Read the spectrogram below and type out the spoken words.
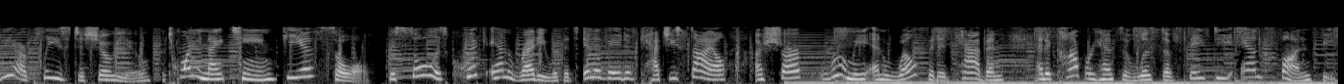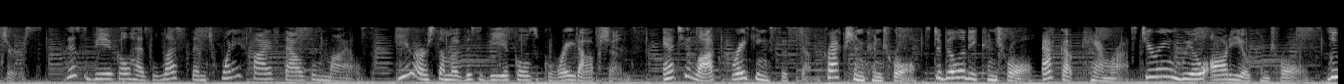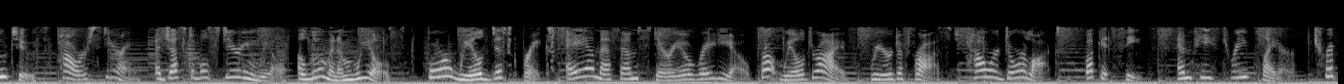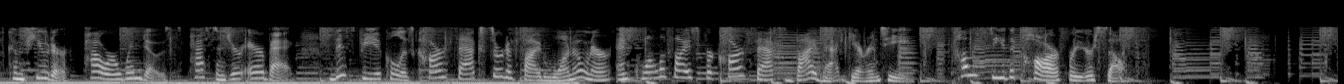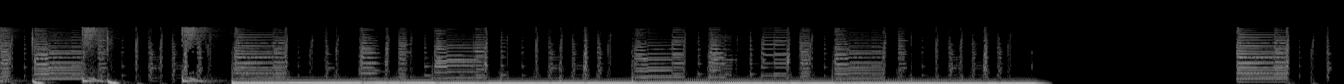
We are pleased to show you the 2019 Kia Soul. The Soul is quick and ready with its innovative, catchy style, a sharp, roomy, and well-fitted cabin, and a comprehensive list of safety and fun features. This vehicle has less than 25,000 miles. Here are some of this vehicle's great options. Anti-lock braking system, traction control, stability control, backup camera, steering wheel audio controls, Bluetooth, power steering, adjustable steering wheel, aluminum wheels, four-wheel disc brakes, AM-FM stereo radio, front-wheel drive, rear defrost, power door locks, bucket seats, MP3 player, trip computer, power windows, passenger airbag. This vehicle is Carfax certified one owner and qualifies for Carfax buyback guarantee. Come see the car for yourself.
